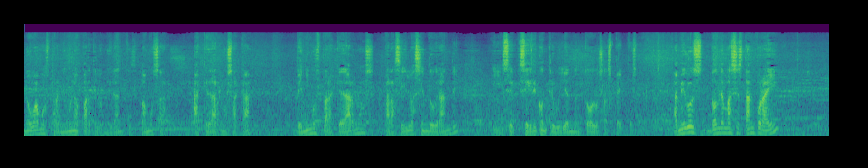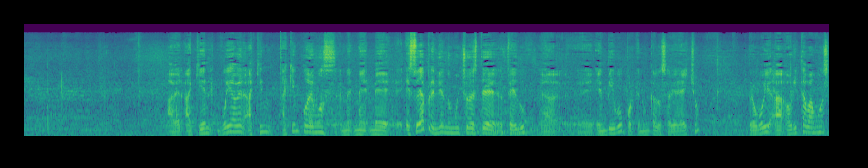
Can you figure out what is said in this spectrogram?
no vamos para ninguna parte los migrantes, vamos a, quedarnos acá. Venimos para quedarnos, para seguirlo haciendo grande y seguir contribuyendo en todos los aspectos. Amigos, ¿dónde más están por ahí? A ver, ¿a quién? Voy a ver, ¿a quién, a quién podemos? Me, estoy aprendiendo mucho de este Facebook eh, en vivo porque nunca los había hecho. Pero voy a, ahorita vamos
